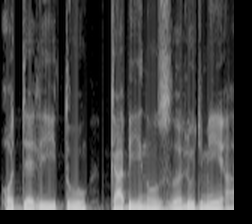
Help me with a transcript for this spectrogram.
oddelí tú kabínu s ľuďmi a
